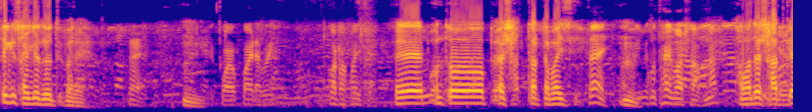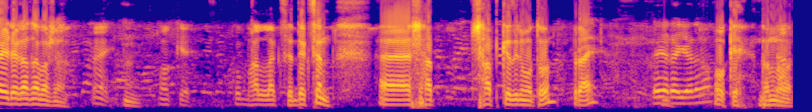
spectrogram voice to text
থেকে ছয় কেজি হতে পারে। কয়টা ভাই কটা পাইছে? এ পর্যন্ত প্রায় সাত আটটা পাইছি। তাই? কোথায় বাসা আপনার? আমাদের সাতকাই ডেকাতা বাসা। তাই? ওকে। খুব ভালো লাগছে। দেখছেন সাত সাত কেজির মতন প্রায়। ওকে ধন্যবাদ।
